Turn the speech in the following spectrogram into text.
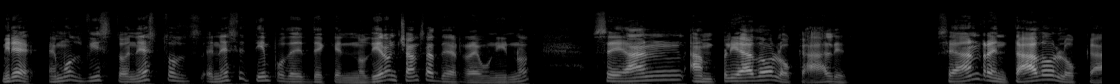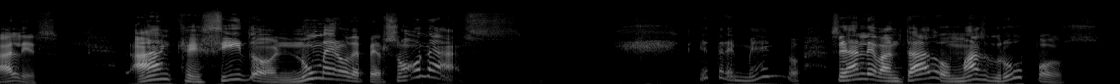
Mire, hemos visto en estos, en ese tiempo de, que nos dieron chance de reunirnos, se han ampliado locales, se han rentado locales, han crecido el número de personas. Qué tremendo. Se han levantado más grupos,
